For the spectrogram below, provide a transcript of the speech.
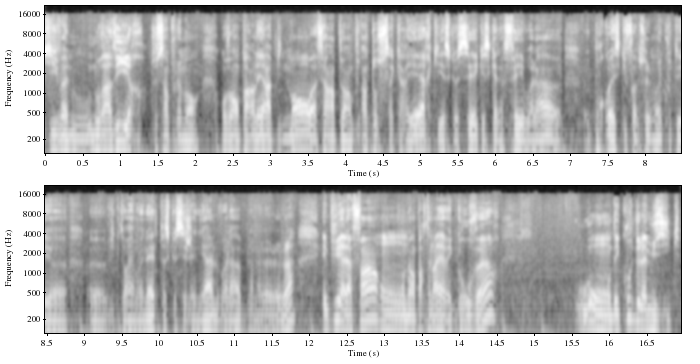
qui va nous, ravir, tout simplement. On va en parler rapidement, on va faire un peu un, tour sur sa carrière, qui est-ce que c'est, qu'est-ce qu'elle a fait, voilà, euh, pourquoi est-ce qu'il faut absolument écouter euh, euh, Victoria Monette, parce que c'est génial, voilà, blablabla. Et puis à la fin, on est en partenariat avec Groover, où on découvre de la musique.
